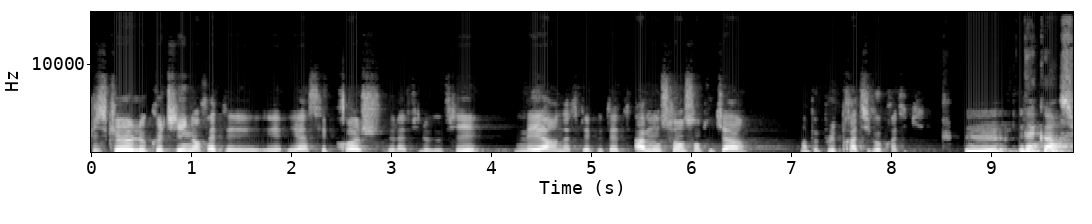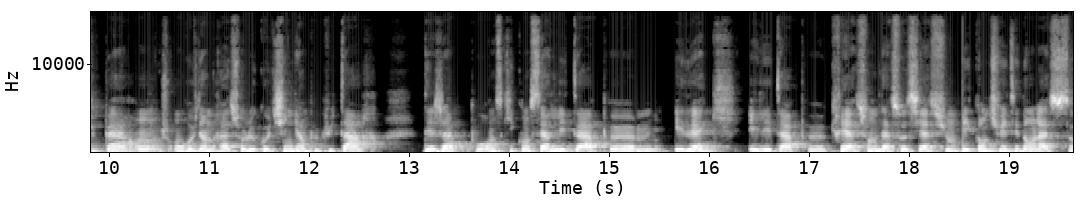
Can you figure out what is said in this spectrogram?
puisque le coaching en fait est, est, est assez proche de la philosophie, mais a un aspect peut-être, à mon sens en tout cas, un peu plus pratico-pratique. Mmh, D'accord, super. On, on, reviendra sur le coaching un peu plus tard. Déjà, pour en ce qui concerne l'étape euh, EDEC et l'étape euh, création de l'association, et quand tu étais dans l'asso,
